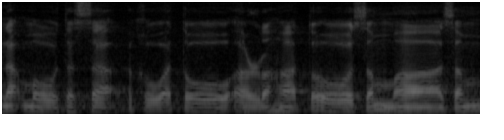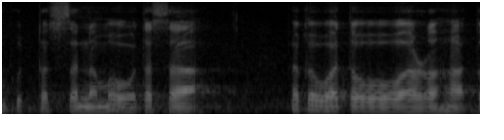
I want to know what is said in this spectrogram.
นะโมตัสสะภะคะวะโต อะระหะโต สัมมาสัมพุทธัสสะนะโมตัสสะภะคะวะโต อะระหะโต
